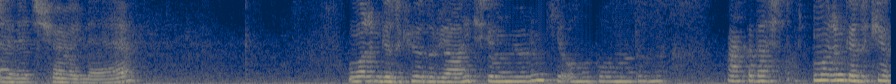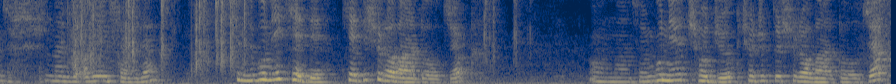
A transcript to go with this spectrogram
Evet şöyle. Umarım gözüküyordur ya. Hiç görmüyorum ki olup olmadığını. Arkadaşlar umarım gözüküyordur. Şunları bir alayım şöyle. Şimdi bu ne? Kedi. Kedi şuralarda olacak. Ondan sonra bu ne? Çocuk. Çocuk da şuralarda olacak.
